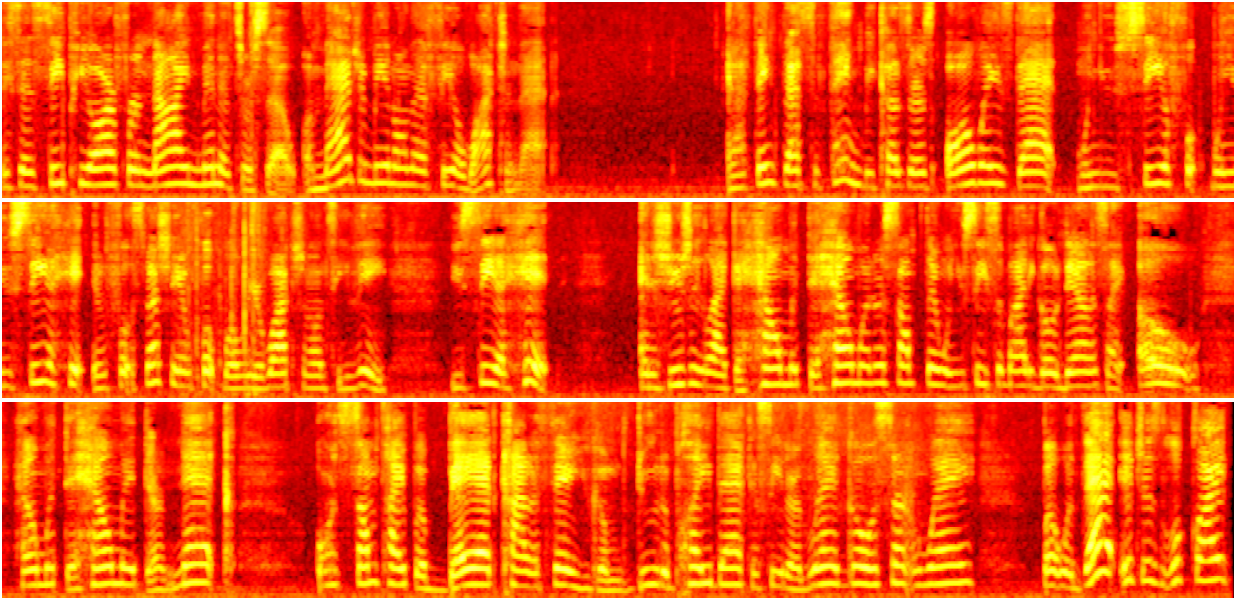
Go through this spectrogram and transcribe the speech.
They said CPR for nine minutes or so. Imagine being on that field watching that. And I think that's the thing because there's always that when you see a foot when you see a hit in foot, especially in football when you're watching on TV, you see a hit and it's usually like a helmet to helmet or something. When you see somebody go down, it's like, oh, helmet to helmet, their neck, or some type of bad kind of thing. You can do the playback and see their leg go a certain way. But with that, it just looked like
